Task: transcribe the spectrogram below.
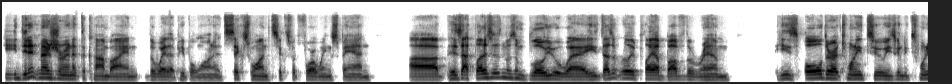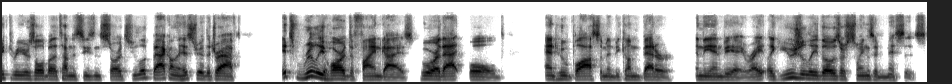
he didn't measure in at the combine the way that people wanted. Six one, six foot four wingspan. Uh, his athleticism doesn't blow you away. He doesn't really play above the rim. He's older at 22. He's going to be 23 years old by the time the season starts. You look back on the history of the draft, it's really hard to find guys who are that old and who blossom and become better in the NBA, right? Like usually those are swings and misses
